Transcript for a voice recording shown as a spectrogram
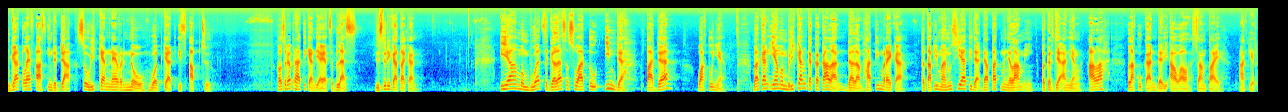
God left us in the dark so we can never know what God is up to. Kalau sudah perhatikan di ayat 11, di situ dikatakan, Ia membuat segala sesuatu indah pada waktunya. Bahkan ia memberikan kekekalan dalam hati mereka tetapi manusia tidak dapat menyelami pekerjaan yang Allah lakukan dari awal sampai akhir.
